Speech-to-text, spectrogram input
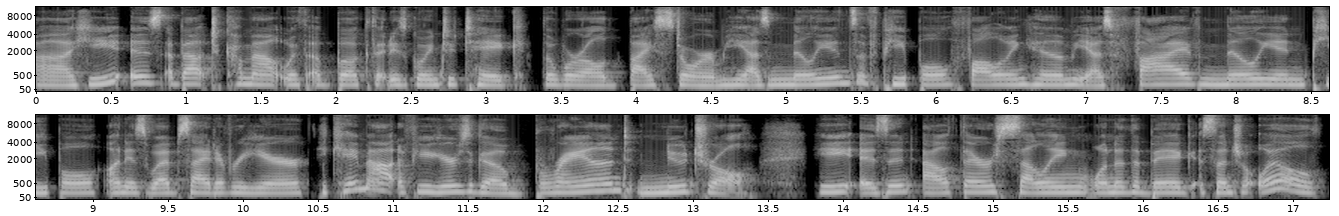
uh, he is about to come out with a book that is going to take the world by storm. He has millions of people following him. He has 5 million people on his website every year. He came out a few years ago brand neutral. He isn't out there selling one of the big essential oil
